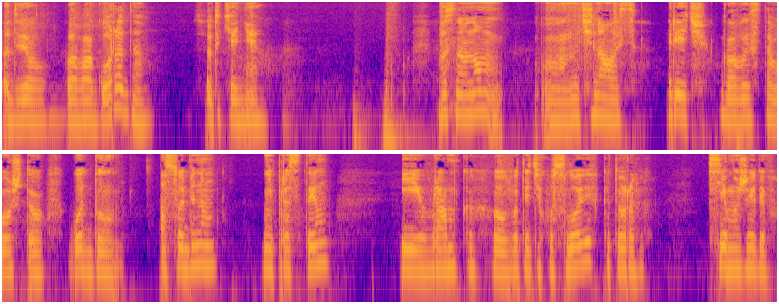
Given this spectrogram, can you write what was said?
подвел глава города, все-таки они в основном э, начиналась речь главы с того, что год был особенным, непростым, и в рамках вот этих условий, в которых все мы жили в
